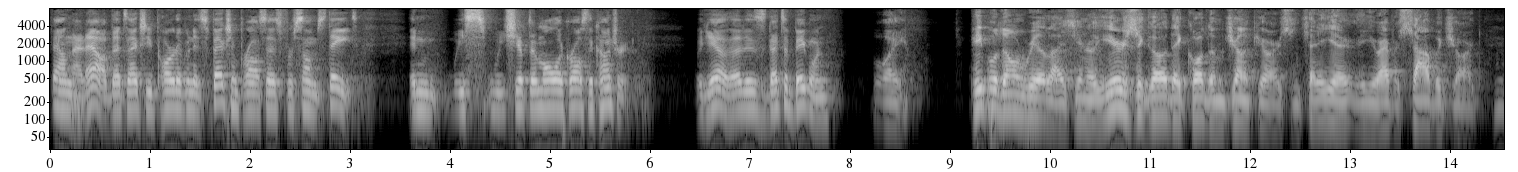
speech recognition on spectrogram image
found that out. That's actually part of an inspection process for some states, and we we ship them all across the country. But yeah, that is that's a big one. Boy, people don't realize. You know, years ago they called them junkyards. and of you, you have a salvage yard, hmm.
